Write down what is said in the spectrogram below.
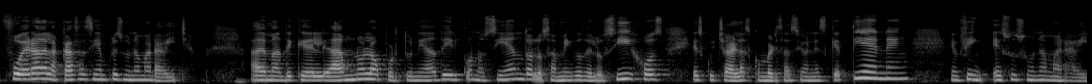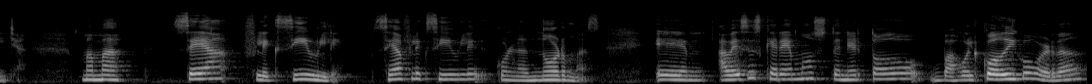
fuera de la casa siempre es una maravilla. Además de que le da a uno la oportunidad de ir conociendo a los amigos de los hijos, escuchar las conversaciones que tienen, en fin, eso es una maravilla. Mamá, sea flexible, sea flexible con las normas. Em, a veces queremos tener todo bajo el código, ¿verdad?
